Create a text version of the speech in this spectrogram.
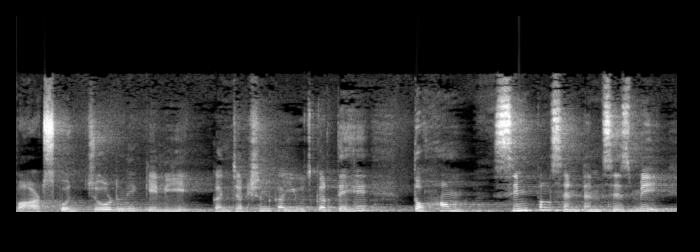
पार्ट्स को जोड़ने के लिए कंजक्शन का यूज़ करते हैं तो हम सिंपल सेंटेंसेस में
